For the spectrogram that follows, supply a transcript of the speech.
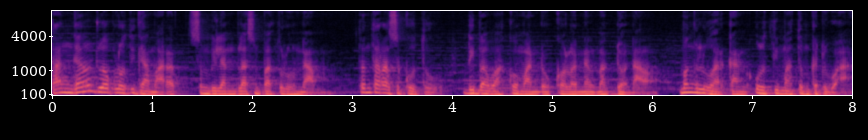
Tanggal 23 Maret 1946, tentara sekutu di bawah komando Kolonel McDonald mengeluarkan ultimatum kedua.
